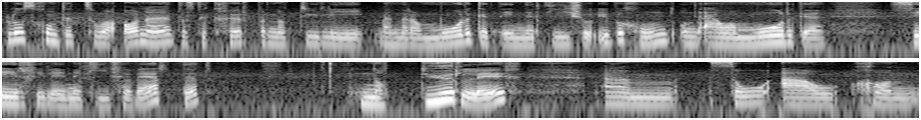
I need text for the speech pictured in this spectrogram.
Plus kommt dazu an, dass der Körper natürlich, wenn er am Morgen die Energie schon überkommt und auch am Morgen sehr viel Energie verwertet, natürlich ähm, so auch kann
